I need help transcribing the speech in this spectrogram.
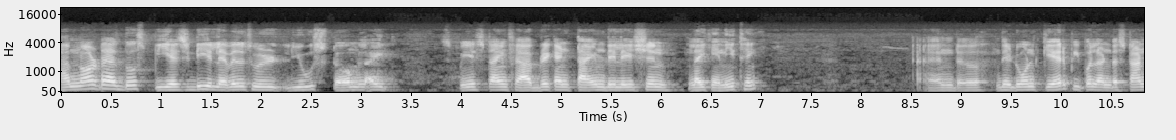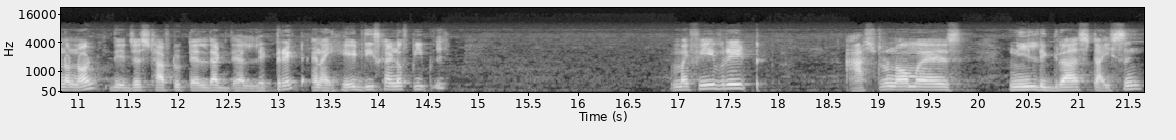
I'm not at those PhD levels who will use term like space time fabric and time dilation like anything. And uh, they don't care people understand or not. They just have to tell that they are literate, and I hate these kind of people. My favorite astronomer is Neil deGrasse Tyson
